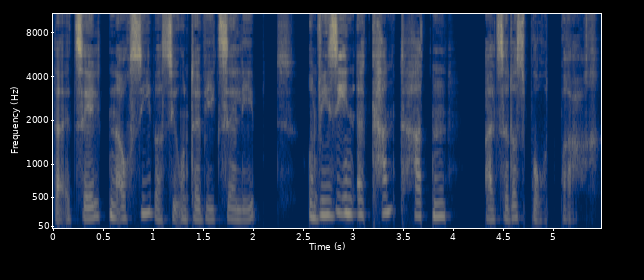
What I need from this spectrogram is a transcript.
Da erzählten auch sie, was sie unterwegs erlebt und wie sie ihn erkannt hatten, als er das Brot brach.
